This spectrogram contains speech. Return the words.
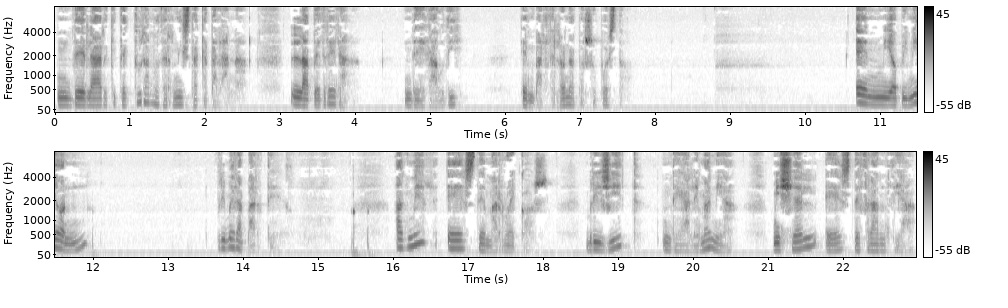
de la arquitectura modernista catalana, la Pedrera de Gaudí, en Barcelona, por supuesto. En mi opinión, primera parte. Ahmed es de Marruecos, Brigitte de Alemania, Michel es de Francia,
